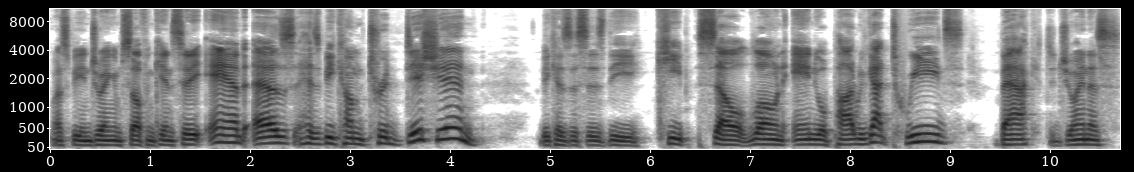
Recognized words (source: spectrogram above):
must be enjoying himself in Kansas City. And as has become tradition, because this is the Keep, Sell, Loan annual pod, we've got Tweeds back to join us.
